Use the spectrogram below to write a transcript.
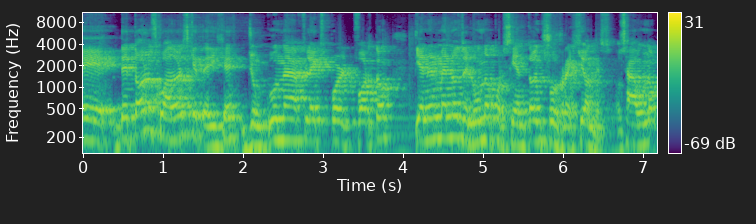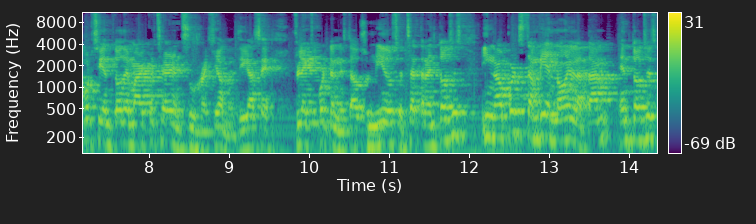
eh, de todos los jugadores que te dije, Junkuna, Flexport, Forto, tienen menos del 1% en sus regiones. O sea, 1% de market share en sus regiones. Dígase Flexport en Estados Unidos, etcétera. Entonces, y Nowports también, ¿no? En la TAM. Entonces,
